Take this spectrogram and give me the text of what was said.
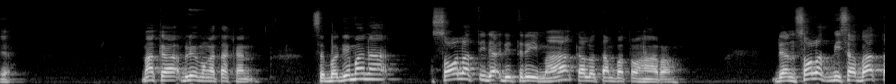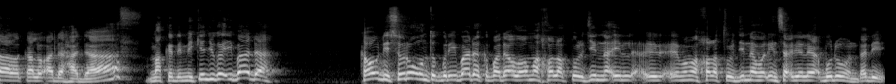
Ya. Maka beliau mengatakan, sebagaimana solat tidak diterima kalau tanpa tohara, dan solat bisa batal kalau ada hadas, maka demikian juga ibadah. Kau disuruh untuk beribadah kepada Allah, ma khalaqtul jinna ma khalaqtul jinna wal insa illa liya'budun. Tadi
